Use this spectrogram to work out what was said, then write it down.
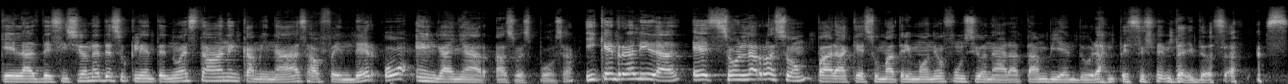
que las decisiones de su cliente no estaban encaminadas a ofender o engañar a su esposa y que en realidad es, son la razón para que su matrimonio funcionara tan bien durante 62 años.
